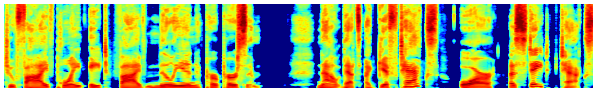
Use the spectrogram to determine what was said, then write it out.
to 5.85 million per person. Now, that's a gift tax or a state tax.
